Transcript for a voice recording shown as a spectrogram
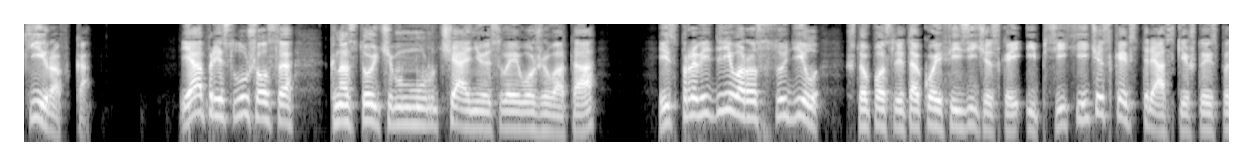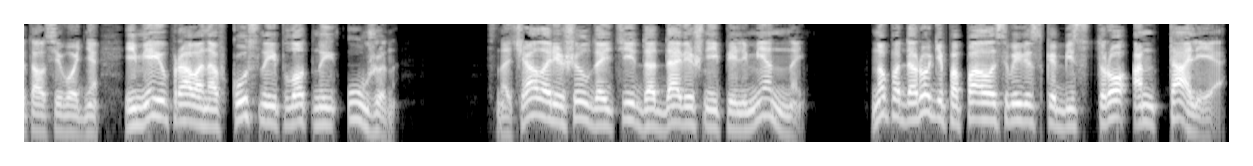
Кировка. Я прислушался к настойчивому мурчанию своего живота и справедливо рассудил, что после такой физической и психической встряски, что испытал сегодня, имею право на вкусный и плотный ужин. Сначала решил дойти до давишней пельменной, но по дороге попалась вывеска «Бистро Анталия»,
